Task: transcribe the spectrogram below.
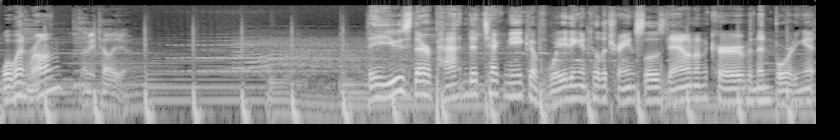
What went wrong? Let me tell you. They used their patented technique of waiting until the train slows down on a curve and then boarding it,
